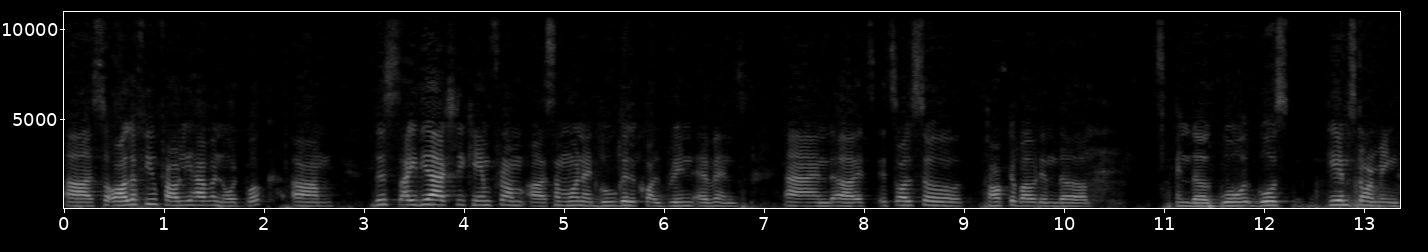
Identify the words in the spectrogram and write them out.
Uh, so all of you probably have a notebook. Um, this idea actually came from uh, someone at Google called Brynn Evans, and uh, it's, it's also talked about in the in the Go, Go Gamestorming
